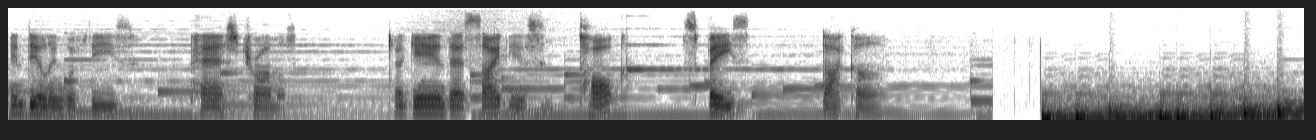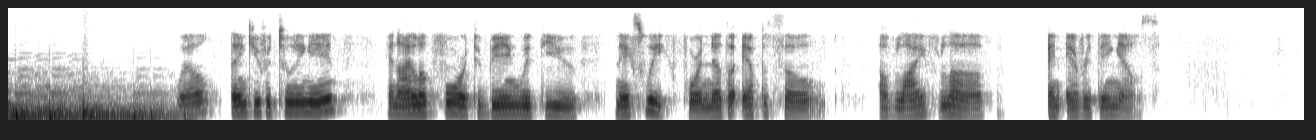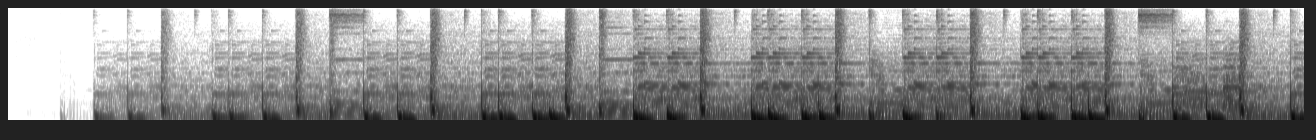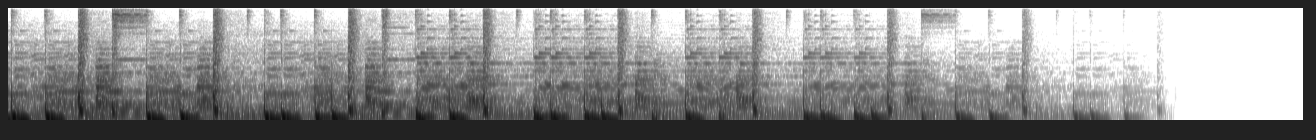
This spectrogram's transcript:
in dealing with these past traumas. Again, that site is talkspace.com. Well, thank you for tuning in, and I look forward to being with you next week for another episode of Life, Love, and Everything Else.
